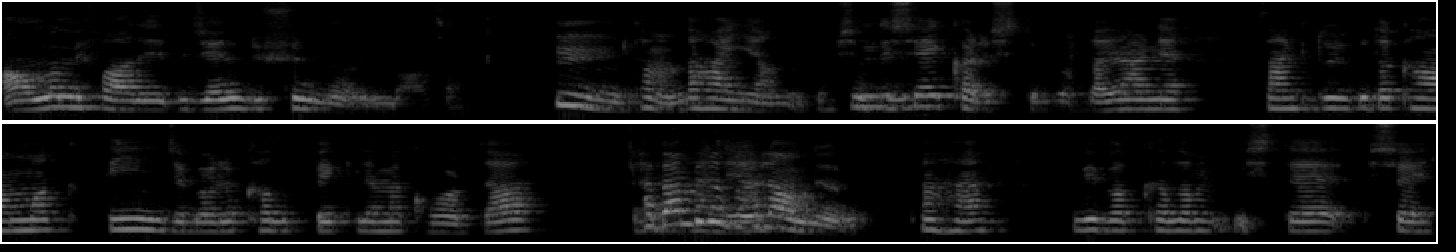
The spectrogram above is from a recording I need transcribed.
anlam ifade edeceğini düşünmüyorum bazen. Hmm, tamam daha iyi anladım. Şimdi Hı hı. şey karıştı burada. Yani sanki duyguda kalmak deyince böyle kalıp beklemek orada. Ha ben biraz Hani- öyle anlıyorum. Aha. Bir bakalım işte şey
